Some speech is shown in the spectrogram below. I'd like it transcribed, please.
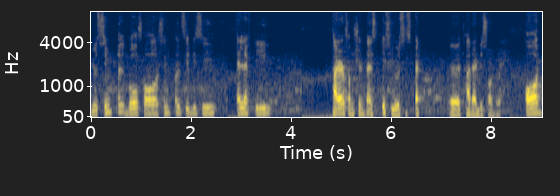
You simple go for simple CBC, LFT, thyroid function test if you suspect uh, thyroid disorder, or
